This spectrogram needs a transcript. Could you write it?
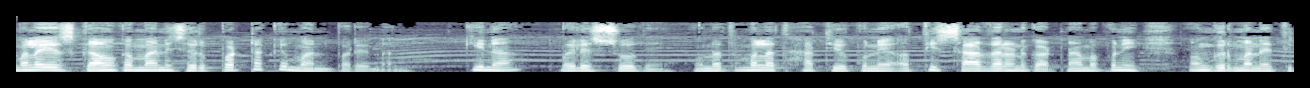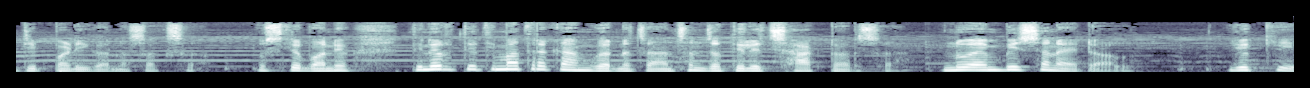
मलाई यस गाउँका मानिसहरू पटक्कै मन परेनन्। किन? मैले सोधेँ। हुन त मलाई थाहा थियो कुनै अति साधारण घटनामा पनि अङ्गुरमान यति टिप्पणी गर्न सक्छ। उसले भन्यो तिनीहरू त्यति मात्र काम गर्न चाहन्छन् जतिले छाक टर्छ। No ambition at all. यो के?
